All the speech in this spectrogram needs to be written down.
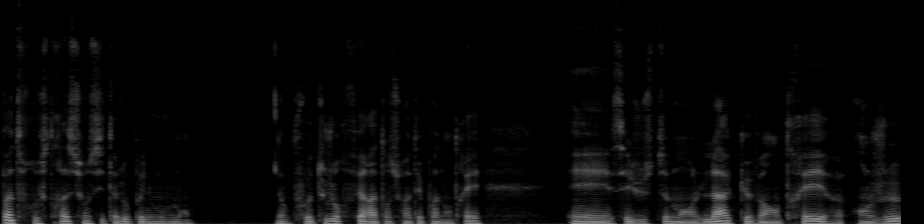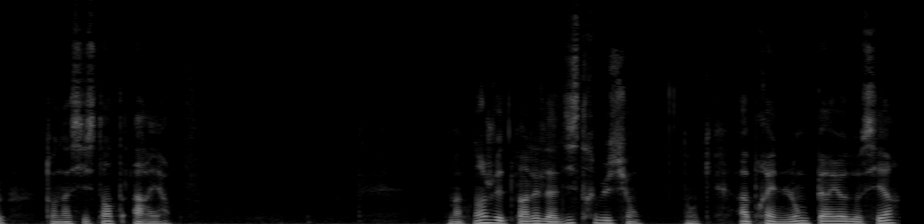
Pas de frustration si tu as loupé le mouvement. Donc il faut toujours faire attention à tes points d'entrée. Et c'est justement là que va entrer euh, en jeu ton assistante ARIA. Maintenant, je vais te parler de la distribution. Donc, après une longue période haussière,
